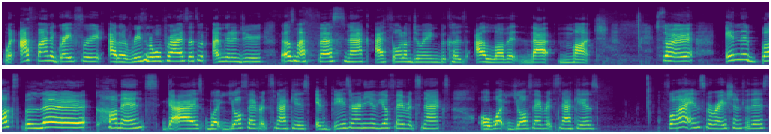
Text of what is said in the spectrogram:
When I find a grapefruit at a reasonable price, that's what I'm going to do. That was my first snack I thought of doing because I love it that much. So, in the box below, comment, guys, what your favorite snack is. If these are any of your favorite snacks, or what your favorite snack is. For my inspiration for this,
